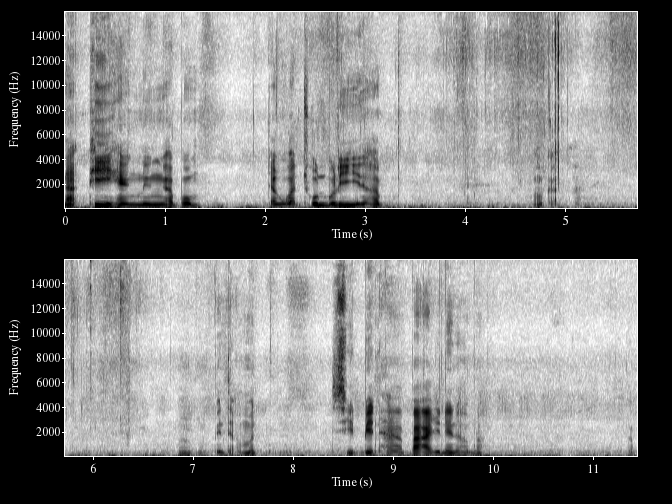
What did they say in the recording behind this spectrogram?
ณที่แห่งหนึ่งครับผมจังหวัดชนบุรีนะครับแล้วก็อืมเป็นแต่เอามา สีดเบ็ดหาปลาอยู่นี่นะครับเนาะครับ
